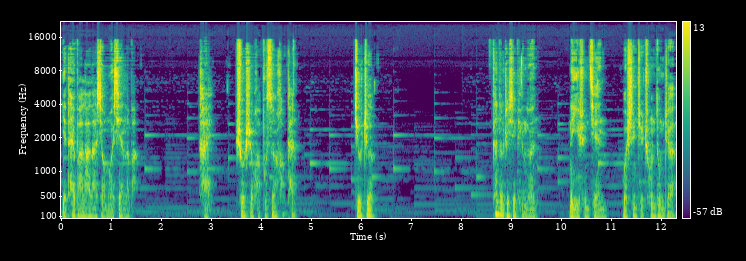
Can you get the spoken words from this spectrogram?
也太巴啦啦小魔仙了吧？”嗨，说实话不算好看。就这，看到这些评论，那一瞬间。我甚至冲动着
